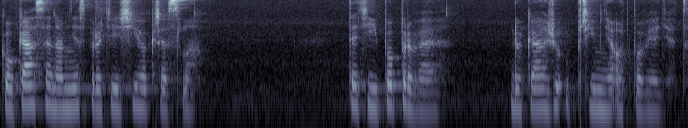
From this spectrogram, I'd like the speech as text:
Kouká se na mě z protějšího křesla. Teď jí poprvé dokážu upřímně odpovědět.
